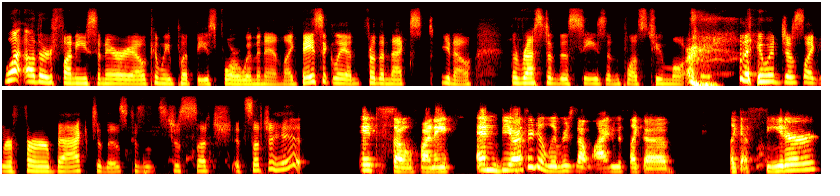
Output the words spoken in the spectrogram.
what other funny scenario can we put these four women in? Like basically and for the next you know the rest of this season plus two more they would just like refer back to this because it's just such it's such a hit It's so funny. And Bea Arthur delivers that line with like a like a theater,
